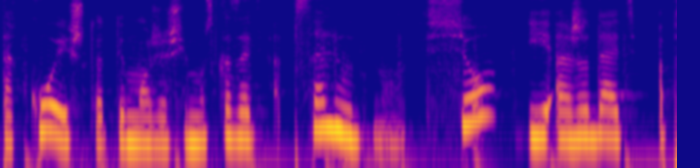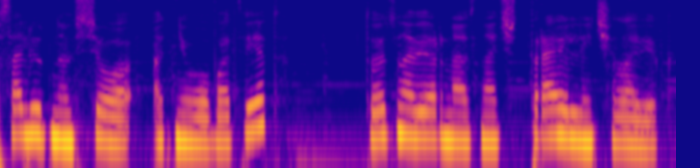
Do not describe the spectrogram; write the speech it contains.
такой, что ты можешь ему сказать абсолютно все и ожидать абсолютно все от него в ответ, то это, наверное, значит правильный человек.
